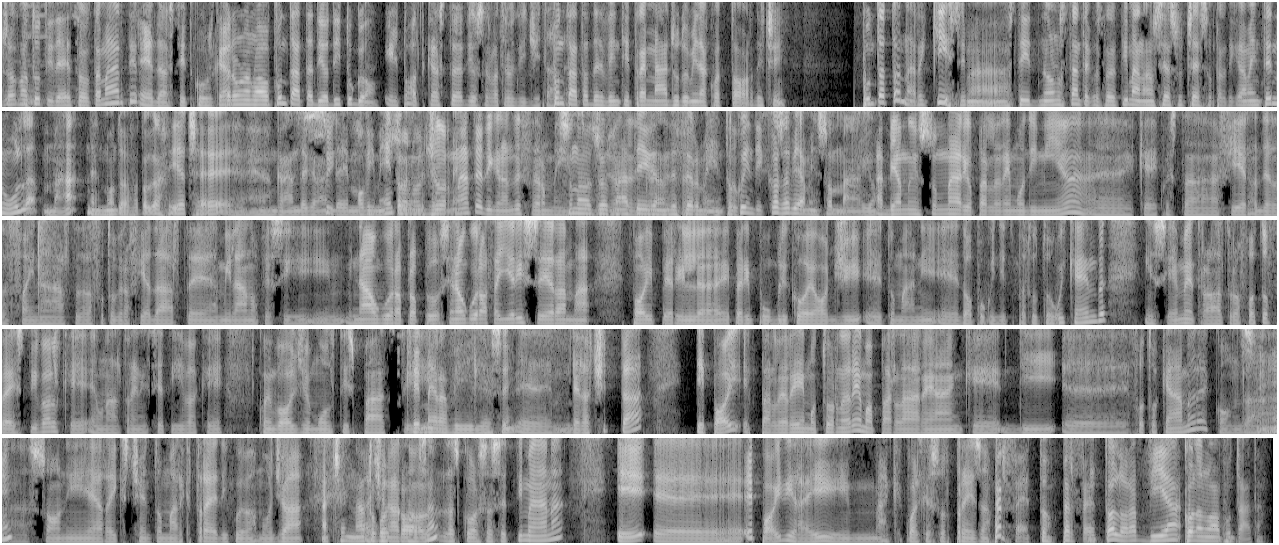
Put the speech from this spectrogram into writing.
Buongiorno a tutti da Ezio Tamartir e da Steve Kulka per una nuova puntata di OD2Go, il podcast di Osservatorio Digitale. Puntata del 23 maggio 2014. Puntatona ricchissima, Steve, nonostante questa settimana non sia successo praticamente nulla, ma nel mondo della fotografia c'è un grande, grande sì, movimento. Sono grande giornate fermento. di grande fermento. Sono giornate di grande fermento. fermento. Quindi cosa abbiamo in sommario? Abbiamo in sommario, parleremo di MIA, eh, che è questa fiera del fine art, della fotografia d'arte a Milano che si inaugura proprio, si è inaugurata ieri sera, ma poi per il, per il pubblico è oggi e domani e dopo, quindi per tutto il weekend, insieme tra l'altro a Foto Festival che è un'altra iniziativa che coinvolge molti spazi sì. eh, della città e poi parleremo, torneremo a parlare anche di eh, fotocamere con la Sì. Sony RX100 Mark III di cui avevamo già Accennato, accennato qualcosa? la scorsa settimana e, eh, e poi direi anche qualche sorpresa. Perfetto, perfetto. Allora via con la nuova puntata.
